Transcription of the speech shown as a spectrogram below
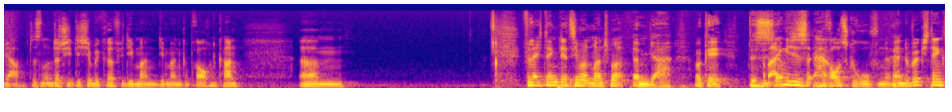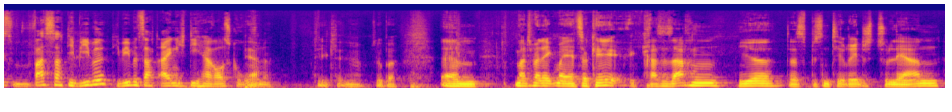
ja, das sind unterschiedliche Begriffe, die man, die man gebrauchen kann. Ähm, Vielleicht denkt jetzt jemand manchmal, ähm, ja, okay, das aber ist eigentlich ist es Herausgerufene. Wenn du wirklich denkst, was sagt die Bibel? Die Bibel sagt eigentlich die Herausgerufene. ja, die, ja super. Ähm, manchmal denkt man jetzt, okay, krasse Sachen hier, das ein bisschen theoretisch zu lernen.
